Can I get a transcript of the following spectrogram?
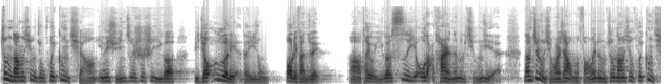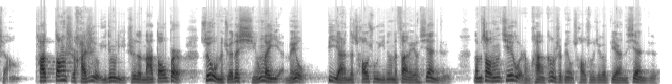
正当性就会更强，因为寻衅滋事是一个比较恶劣的一种暴力犯罪啊，它有一个肆意殴打他人的那个情节。那么这种情况下，我们防卫这种正当性会更强。他当时还是有一定理智的，拿刀背儿，所以我们觉得行为也没有。必然的超出一定的范围和限制，那么造成结果上看更是没有超出这个必然的限制。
